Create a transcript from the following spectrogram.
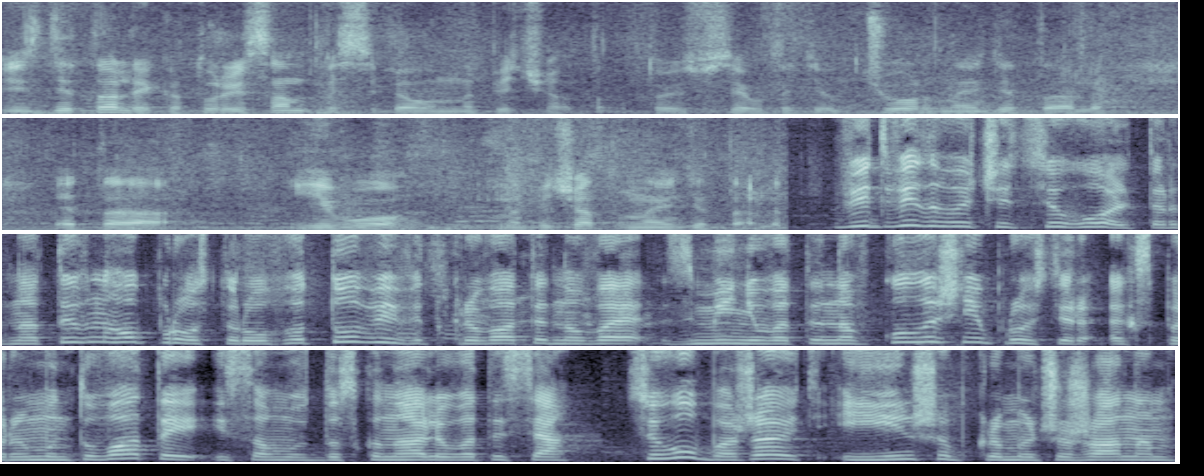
из деталей, которые сам для себя он напечатал. То есть все вот эти вот черные детали, это его напечатанные детали. Відвідувачі цього альтернативного простору готові відкривати нове, змінювати навколишній простір, експериментувати і самовдосконалюватися. Цього бажають і іншим кременчужанам.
